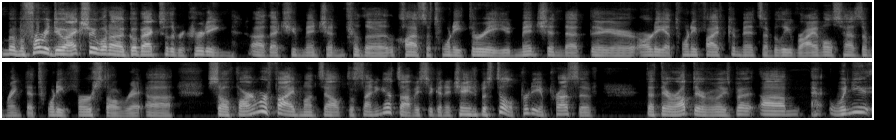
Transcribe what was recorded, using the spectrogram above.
But before we do, I actually want to go back to the recruiting uh, that you mentioned for the class of 23. You'd mentioned that they're already at 25 commits. I believe Rivals has them ranked at 21st already uh, so far. And we're five months out to signing. That's obviously going to change, but still pretty impressive that they're up there. But um, when you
